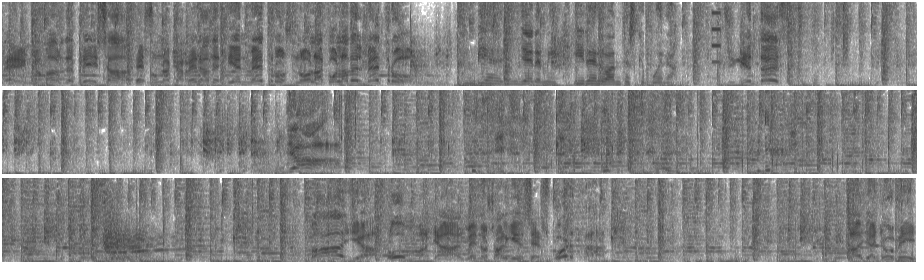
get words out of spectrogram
¡Venga, más deprisa! Es una carrera de 100 metros, no la cola del metro. Bien, Jeremy. Iré lo antes que pueda. ¿Siguientes? ¡Ya! ¡Vaya! ¡Toma ya! Al menos alguien se esfuerza. ¡Vaya, Yumi!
